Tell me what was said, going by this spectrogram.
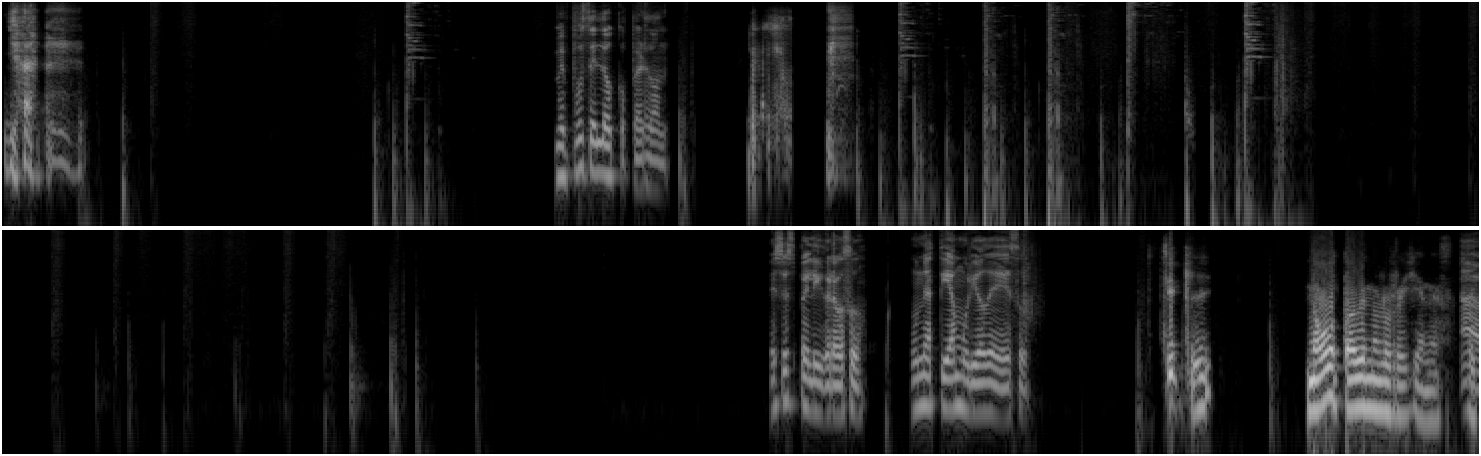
Ya. Me puse loco, perdón. Eso es peligroso. Una tía murió de eso. Que- No, todavía no lo rellenes. Ah,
